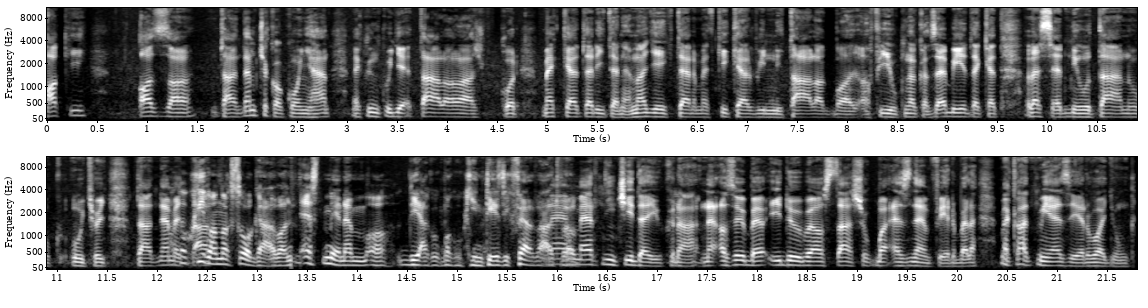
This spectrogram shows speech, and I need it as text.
aki azzal, tehát nem csak a konyhán, nekünk ugye tálaláskor meg kell teríteni a nagy égtermet, ki kell vinni tálakba a fiúknak az ebédeket, leszedni utánuk, úgyhogy tehát nem hát egy... Ki vannak szolgálva? Ezt miért nem a diákok maguk intézik felváltva? Nem, mert nincs idejük rá. Ne, az ő be, időbeosztásokban ez nem fér bele. Meg hát mi ezért vagyunk.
